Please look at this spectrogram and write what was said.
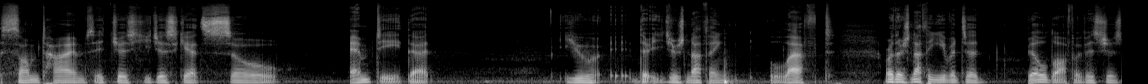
sometimes it just you just get so empty that you there, there's nothing left, or there's nothing even to build off of. It's just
